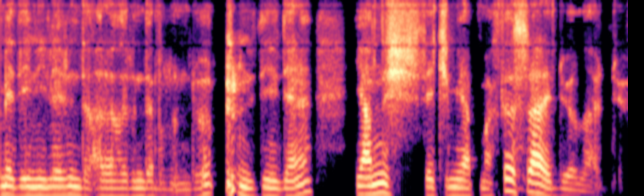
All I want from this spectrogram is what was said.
medenilerin de aralarında bulunduğu dinen yanlış seçim yapmakta ısrar ediyorlar diyor.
